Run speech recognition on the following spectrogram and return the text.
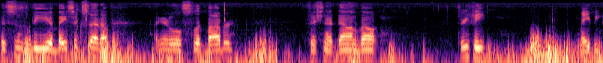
this is the uh, basic setup. I got a little slip bobber, fishing it down about three feet, maybe.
